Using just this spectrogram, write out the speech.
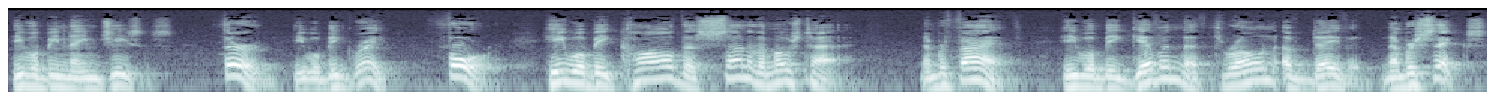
he will be named Jesus. Third, he will be great. Four, he will be called the Son of the Most High. Number five, he will be given the throne of David. Number six,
